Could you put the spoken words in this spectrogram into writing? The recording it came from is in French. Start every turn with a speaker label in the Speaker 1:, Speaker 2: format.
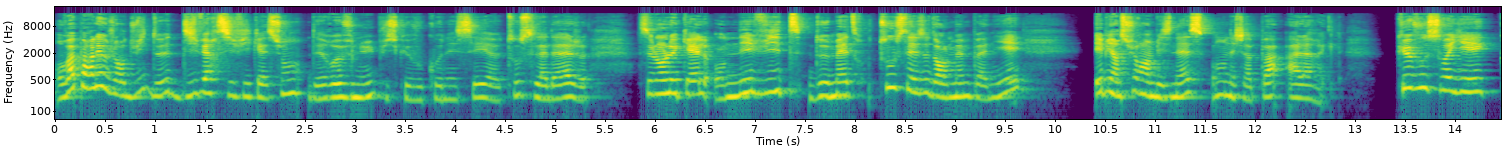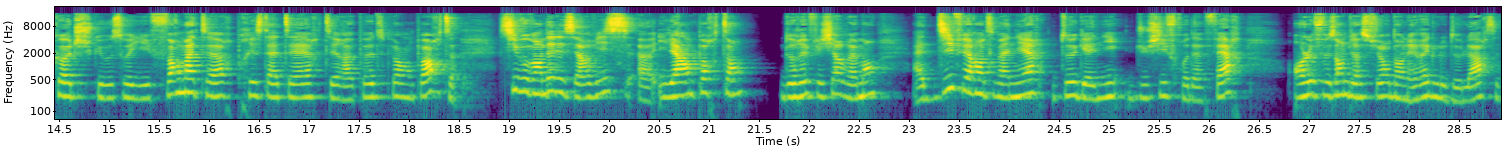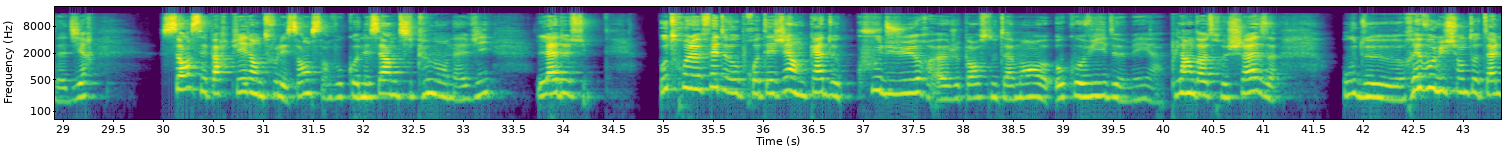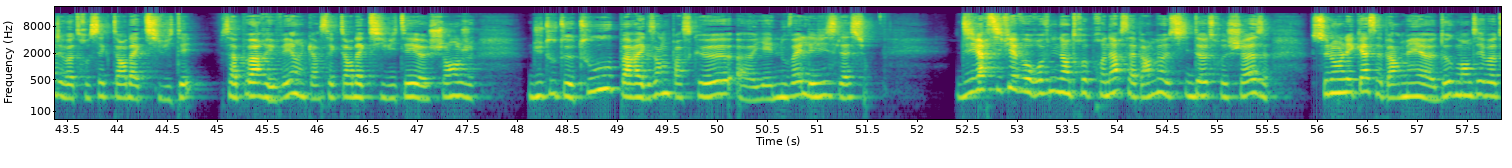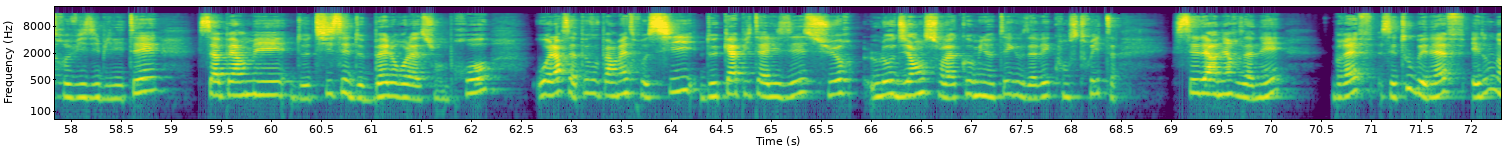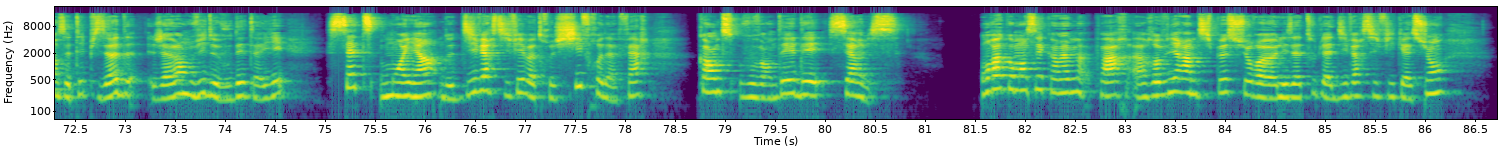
Speaker 1: On va parler aujourd'hui de diversification des revenus puisque vous connaissez euh, tous l'adage selon lequel on évite de mettre tous ses œufs dans le même panier et bien sûr en business on n'échappe pas à la règle. Que vous soyez coach, que vous soyez formateur, prestataire, thérapeute, peu importe, si vous vendez des services, euh, il est important de réfléchir vraiment à différentes manières de gagner du chiffre d'affaires en le faisant bien sûr dans les règles de l'art, c'est-à-dire sans s'éparpiller dans tous les sens. Hein. Vous connaissez un petit peu mon avis là-dessus. Outre le fait de vous protéger en cas de coup dur, euh, je pense notamment au Covid, mais à plein d'autres choses, ou de révolution totale de votre secteur d'activité. Ça peut arriver hein, qu'un secteur d'activité euh, change du tout au tout, par exemple parce que euh, il y a une nouvelle législation. Diversifier vos revenus d'entrepreneur, ça permet aussi d'autres choses. Selon les cas, ça permet d'augmenter votre visibilité, ça permet de tisser de belles relations pro, ou alors ça peut vous permettre aussi de capitaliser sur l'audience, sur la communauté que vous avez construite ces dernières années. Bref, c'est tout bénef. Et donc dans cet épisode, j'avais envie de vous détailler 7 moyens de diversifier votre chiffre d'affaires quand vous vendez des services. On va commencer quand même par revenir un petit peu sur euh, les atouts de la diversification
